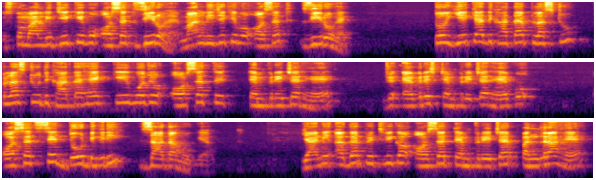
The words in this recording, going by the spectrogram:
उसको मान लीजिए कि वो औसत ज़ीरो है। मान लीजिए कि वो औसत ज़ीरो है। तो ये क्या दिखाता है? प्लस टू प्लस टू दिखाता है कि वो जो औसत टेम्परेचर है जो एवरेज टेम्परेचर है वो औसत से दो डिग्री ज़्यादा हो गया। यानी अगर पृथ्वी का औसत टेम्परेचर पंद्रह है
